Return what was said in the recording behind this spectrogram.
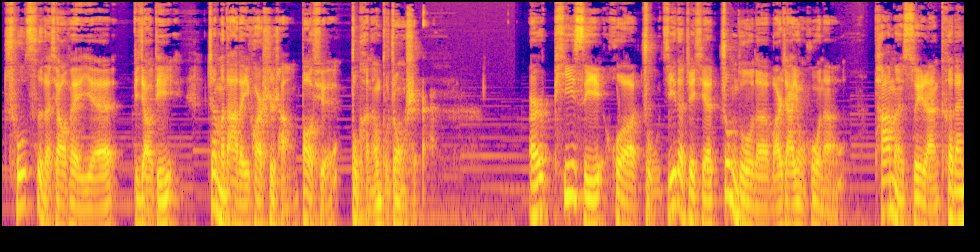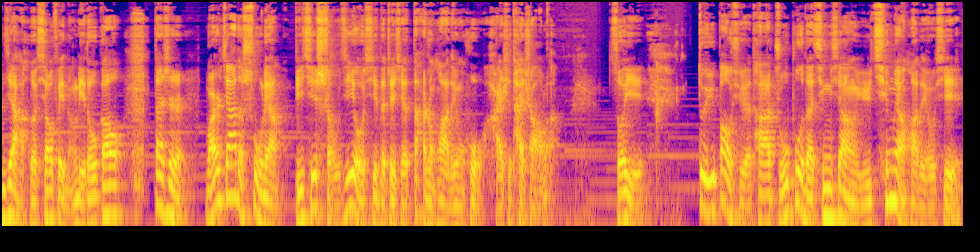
初次的消费也比较低。这么大的一块市场，暴雪不可能不重视。而 PC 或主机的这些重度的玩家用户呢，他们虽然客单价和消费能力都高，但是玩家的数量比起手机游戏的这些大众化的用户还是太少了。所以，对于暴雪，它逐步的倾向于轻量化的游戏，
